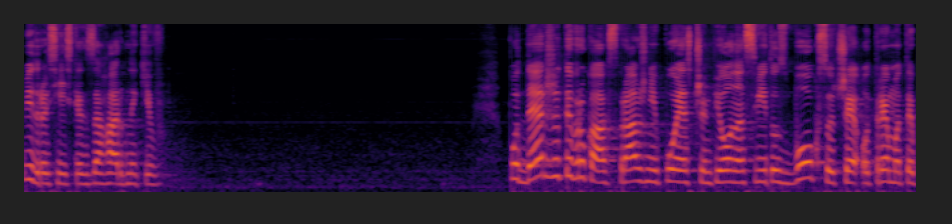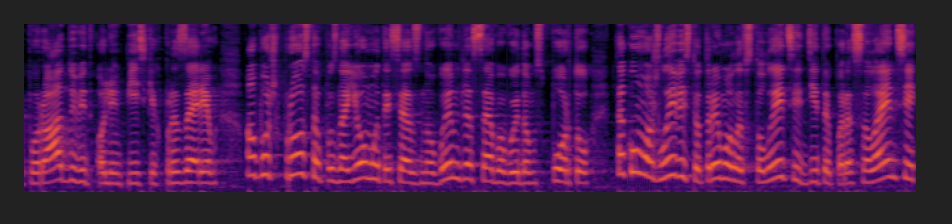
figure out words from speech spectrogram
від російських загарбників. Подержати в руках справжній пояс чемпіона світу з боксу чи отримати пораду від олімпійських призерів, або ж просто познайомитися з новим для себе видом спорту. Таку можливість отримали в столиці діти-переселенці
